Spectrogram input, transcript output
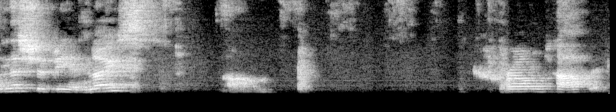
And this should be a nice um, crumb topping.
